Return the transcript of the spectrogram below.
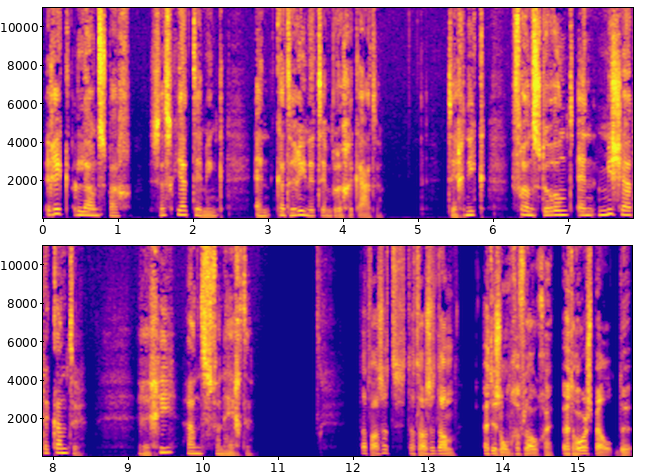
Rick Launsbach, Saskia Temmink en Catherine ten Bruggekaten. Techniek Frans de Rond en Misha de Kanter. Regie Hans van Hechten. Dat was het, dat was het dan. Het is omgevlogen. Het hoorspel De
